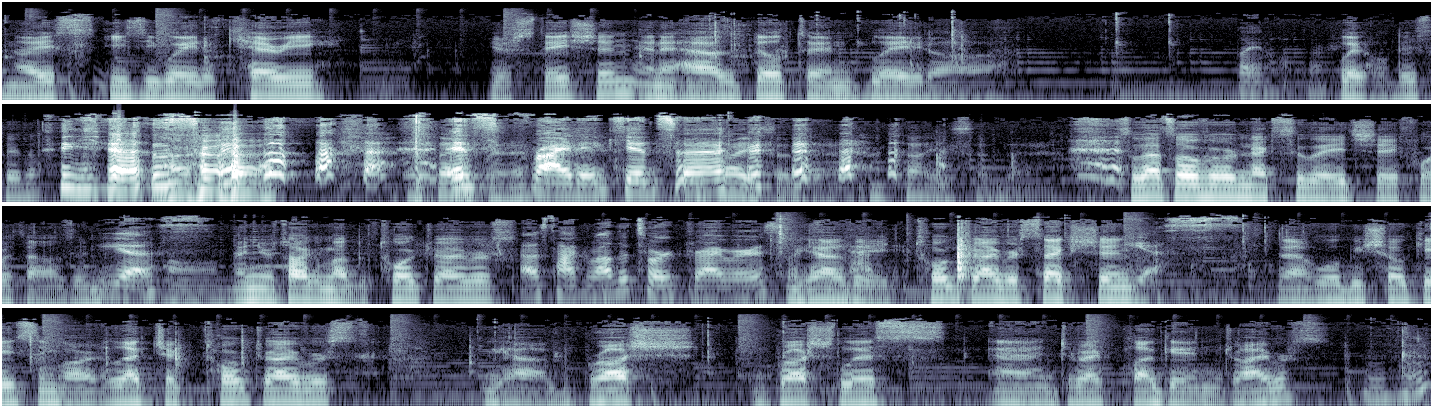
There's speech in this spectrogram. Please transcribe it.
Nice, easy way to carry your station, and it has built-in blade uh, Blade holder. blade holder. Did you say that? yes. I thought you it's. Friday, kids. I thought you said that. I thought you said that. So that's over next to the HJ4000. Yes. Um, and you're talking about the torque drivers. I was talking about the torque drivers. We have a torque driver section. Yes. that will be showcasing our electric torque drivers. We have brush, brushless, and direct plug-in drivers. Mm -hmm.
